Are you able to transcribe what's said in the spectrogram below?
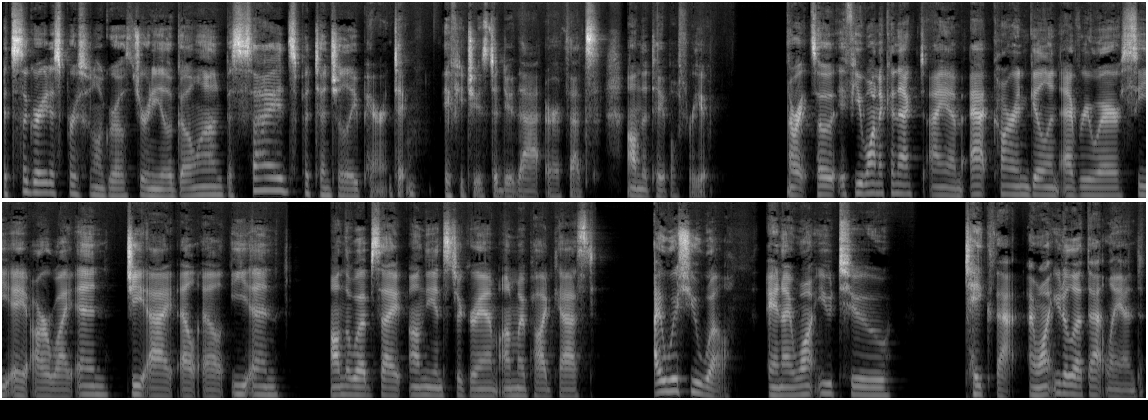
it's the greatest personal growth journey you'll go on besides potentially parenting, if you choose to do that or if that's on the table for you. All right. So if you want to connect, I am at Caryn Gillen everywhere, C A R Y N G I L L E N, on the website, on the Instagram, on my podcast. I wish you well. And I want you to take that. I want you to let that land.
